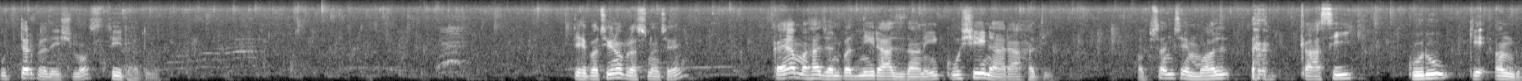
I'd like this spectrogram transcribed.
ઉત્તર પ્રદેશમાં સ્થિત હતું. તે પછીનો પ્રશ્ન છે, કયા મહાજનપદની રાજધાની કુશીનારા હતી? ઓપ્શન છે મલ, કાશી, કુરુ કે અંગ.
